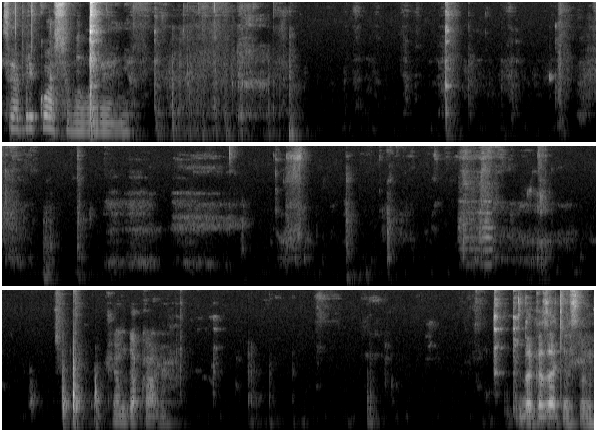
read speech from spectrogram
Це абрикосове варення. Чим докажеш? Доказательствами.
